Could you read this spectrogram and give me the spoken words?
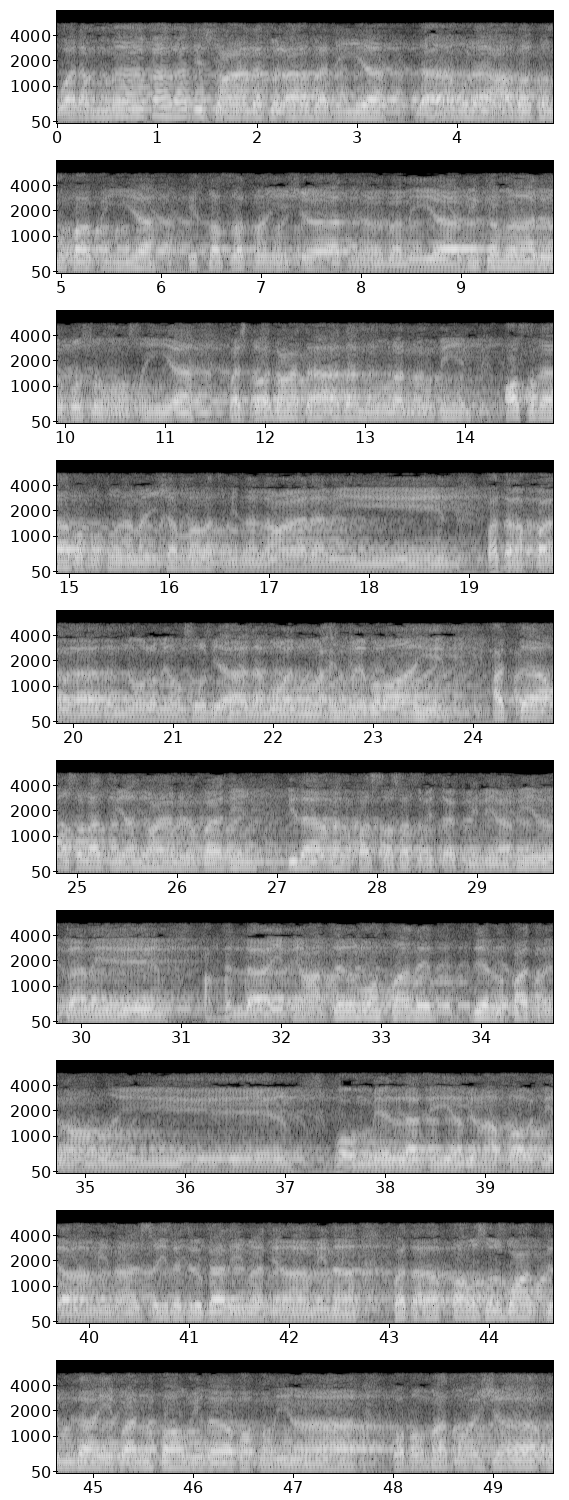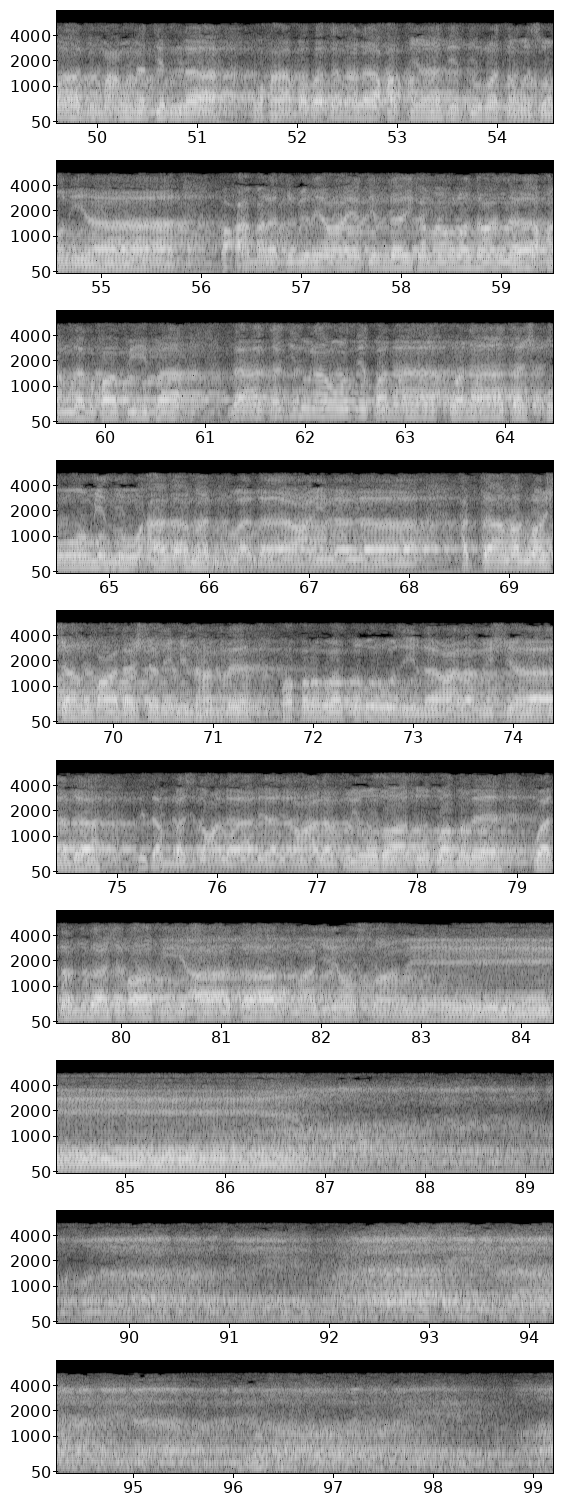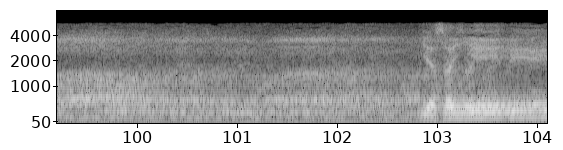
ولما كانت السعادة الأبدية لها ملاحظة خفية اختصت من شاءت من البنية بكمال الخصوصية فاستودعت هذا النور المبين أصلاب بطون من شرفت من العالمين. فتلقى هذا النور من صلب آدم ونوح وإبراهيم حتى وصلت في عام القديم إلى من خصصت بتكريم أبيه الكريم. عبد الله بن عبد المطلب ذي القدر العظيم. وأمي التي هي بمخاوف آمنة سيدة الكلمات آمنة. فتلقاه صلب عبد الله فألقاه إلى بطنها. فضمت وأشاء بمعونة الله محافظة على حق هذه الدرة وصونها. فحملت برعاية الله كما ورد عنها حملا خفيفا. لا تجد له ثقلا ولا تشكو منه ألما ولا عللا. حتى مر الشهر بعد الشر من حمله وقرب وقت غروز إلى عالم الشهادة. لتنبسط على هذا العالم فيوضات فضله وتنتشر في آثار مجيء الصميم يا سيدي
